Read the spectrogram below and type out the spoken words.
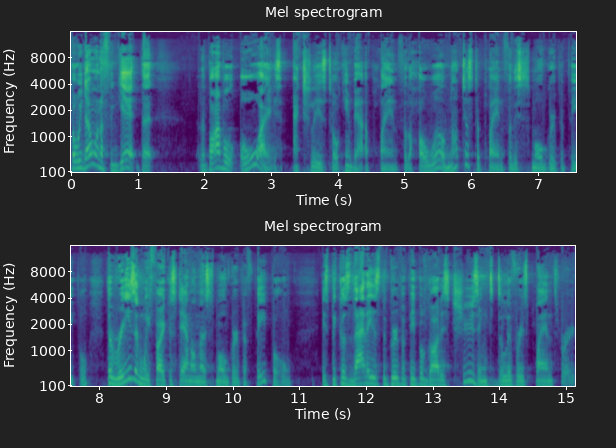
But we don't want to forget that the Bible always actually is talking about a plan for the whole world, not just a plan for this small group of people. The reason we focus down on those small group of people is because that is the group of people God is choosing to deliver his plan through.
